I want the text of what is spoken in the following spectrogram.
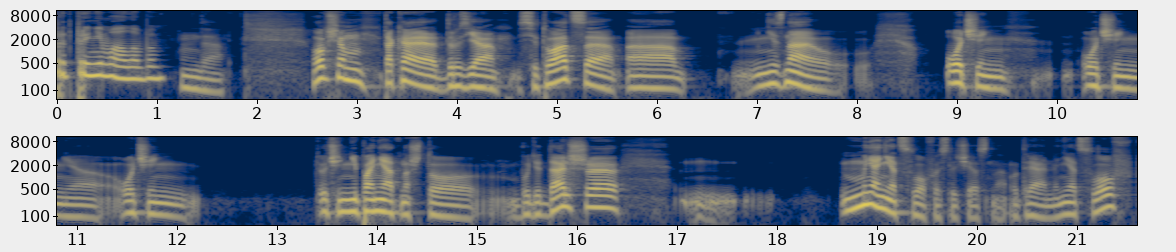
предпринимала бы. Да. В общем, такая, друзья, ситуация. А, не знаю, очень, очень, э, очень, очень непонятно, что будет дальше. У меня нет слов, если честно. Вот реально, нет слов.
